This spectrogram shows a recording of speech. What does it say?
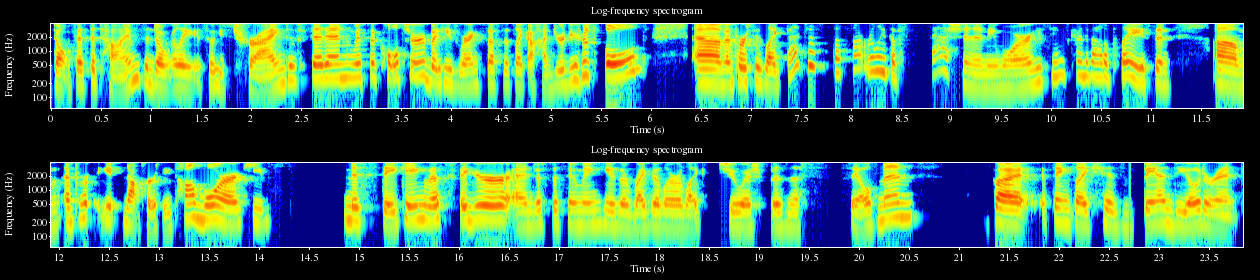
don't fit the times and don't really so he's trying to fit in with the culture but he's wearing stuff that's like 100 years old um, and percy's like that just that's not really the fashion anymore he seems kind of out of place and um, and per, not percy tom moore keeps mistaking this figure and just assuming he's a regular like jewish business salesman but things like his Ban deodorant,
